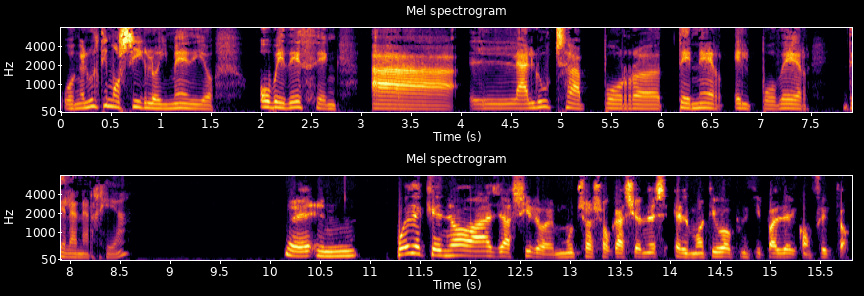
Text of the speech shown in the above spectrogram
o en el último siglo y medio obedecen a la lucha por eh, tener el poder de la energía? Eh, puede que no haya sido en muchas ocasiones el motivo principal del conflicto.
